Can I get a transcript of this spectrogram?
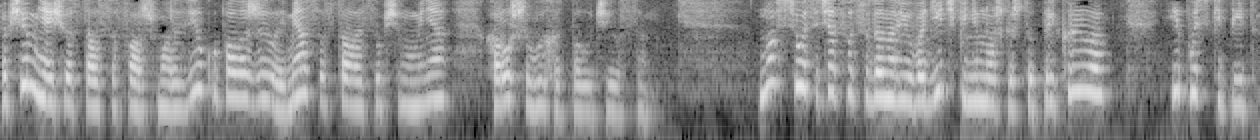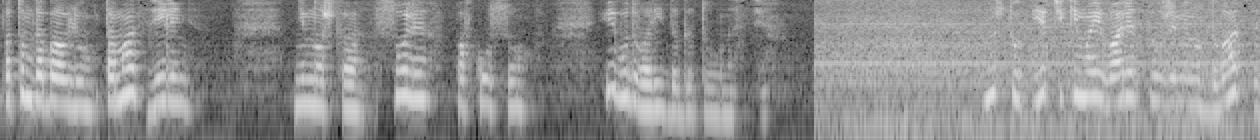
Вообще у меня еще остался фарш в морозилку положила, и мясо осталось. В общем, у меня хороший выход получился. Ну все, сейчас вот сюда налью водички немножко, чтобы прикрыла. И пусть кипит. Потом добавлю томат, зелень, немножко соли по вкусу. И буду варить до готовности. Ну что, перчики мои варятся уже минут 20.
